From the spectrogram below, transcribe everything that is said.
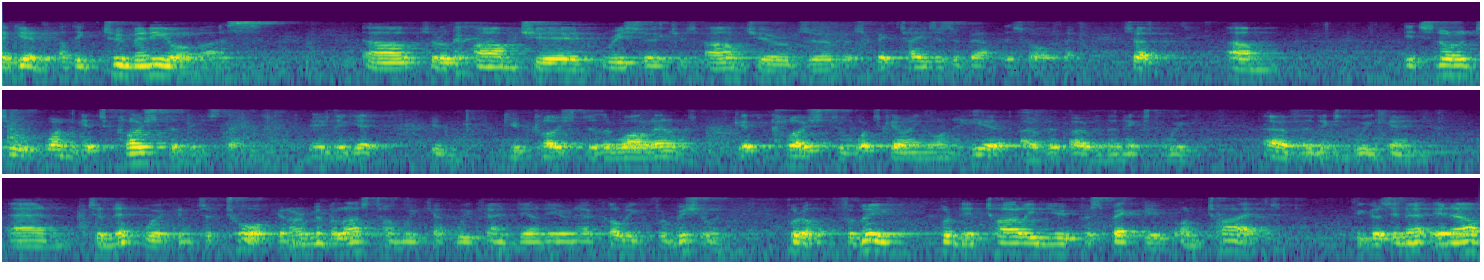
again, I think too many of us are sort of armchair researchers, armchair observers, spectators about this whole thing. So um, it's not until one gets close to these things, either get you get close to the wild animals, get close to what's going on here over, over the next week, over the next weekend, and to network and to talk. And I remember last time we, we came down here, and our colleague from Michelin put, a, for me, put an entirely new perspective on tyres, because in our, in our,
